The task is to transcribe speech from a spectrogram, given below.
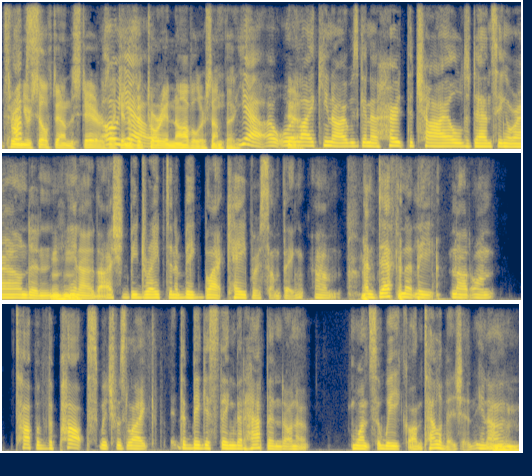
thrown yourself down the stairs oh, like in yeah. a Victorian novel or something. Yeah, or yeah. like you know I was going to hurt the child dancing around and mm-hmm. you know that I should be draped in a big black cape or something. Um, and definitely not on top of the pops, which was like the biggest thing that happened on a once a week on television, you know? Mm-hmm.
